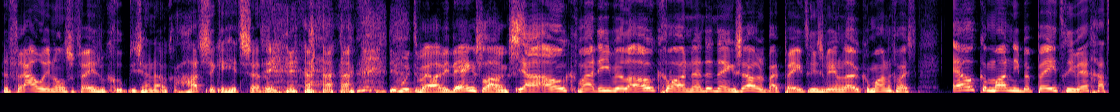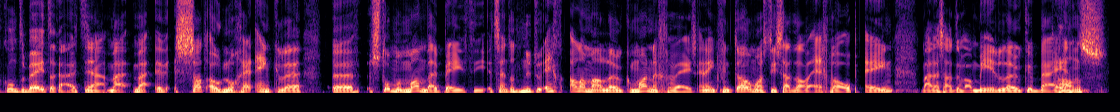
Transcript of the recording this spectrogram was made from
de vrouwen in onze Facebookgroep die zijn ook hartstikke hitsig. Die moeten bij Harry de Hengst langs. Ja, ook. Maar die willen ook gewoon... En dan denken ze, oh, bij Petri is weer een leuke man geweest. Elke man die bij Petri weggaat, komt er beter uit. Ja, maar, maar er zat ook nog geen enkele eh, stomme man bij Petri. Het zijn tot nu toe echt allemaal leuke mannen geweest. En ik vind Thomas, die staat dan echt wel op één. Maar er zaten wel meer leuke bij. Hans,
